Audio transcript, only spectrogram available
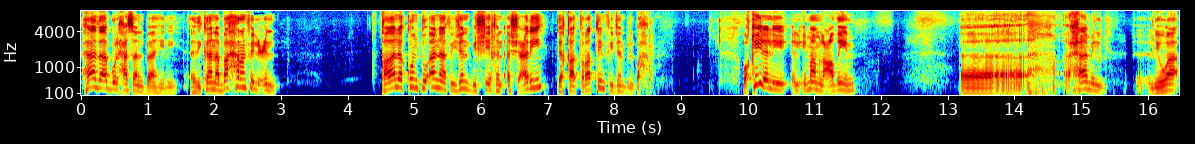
هذا أبو الحسن الباهلي الذي كان بحرا في العلم قال كنت أنا في جنب الشيخ الأشعري كقطرة في جنب البحر. وقيل للإمام العظيم آه، حامل لواء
